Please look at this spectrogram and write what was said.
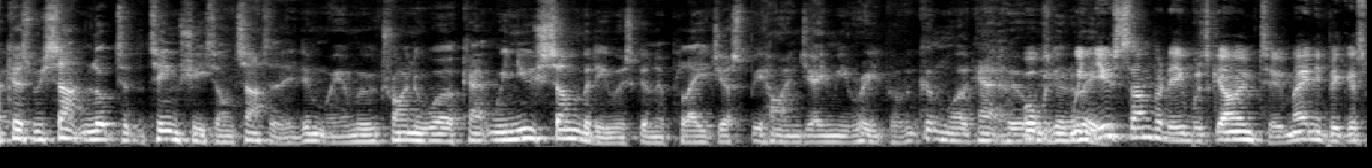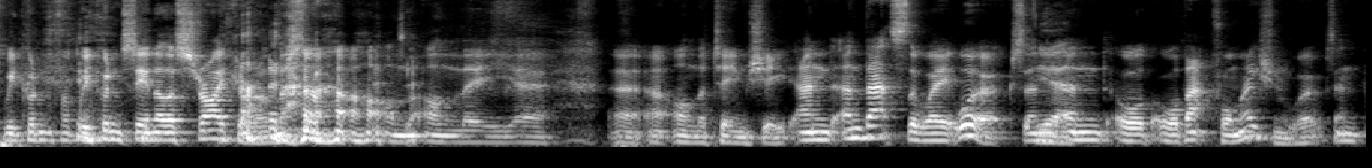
Because we sat and looked at the team sheet on Saturday, didn't we? And we were trying to work out. We knew somebody was going to play just behind Jamie Reid, but we couldn't work out who it Well, was we, going we to be. knew somebody was going to, mainly because we couldn't we couldn't see another striker on the on, the- on the uh, uh, on the team sheet, and and that's the way it works, and Yeah. and or or that formation works, and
